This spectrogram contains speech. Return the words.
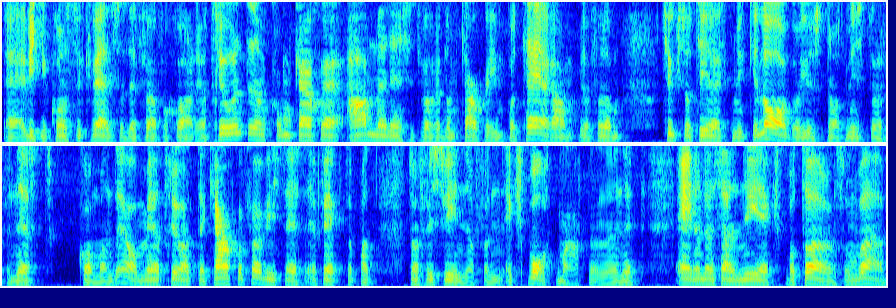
Eh, vilka konsekvenser det får för skörden. Jag tror inte de kommer kanske hamna i den situationen. De kanske importerar för de tycks ha tillräckligt mycket lager just nu åtminstone för nästkommande år. Men jag tror att det kanske får vissa effekter på att de försvinner från exportmarknaden. Ett, en av de nya exportörerna som var,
